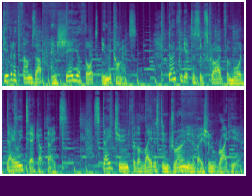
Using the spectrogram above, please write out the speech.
give it a thumbs up and share your thoughts in the comments. Don't forget to subscribe for more daily tech updates. Stay tuned for the latest in drone innovation right here.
